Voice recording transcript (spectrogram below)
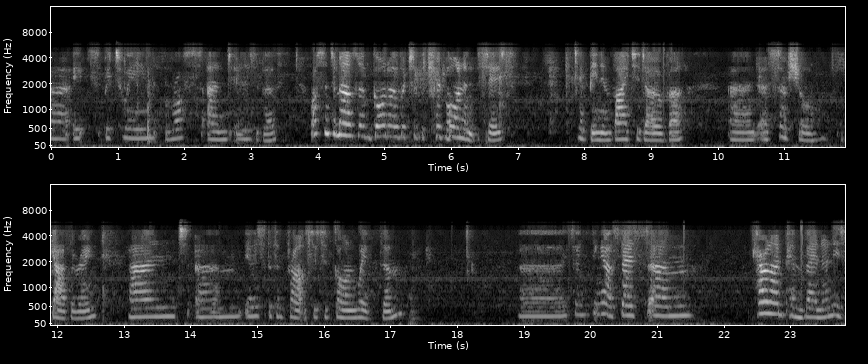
uh, it's between Ross and Elizabeth. Ross and Demelza have gone over to the Trevaunances have been invited over and a social gathering and um, Elizabeth and Francis have gone with them. Uh, is there anything else? There's um, Caroline Penvenen is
